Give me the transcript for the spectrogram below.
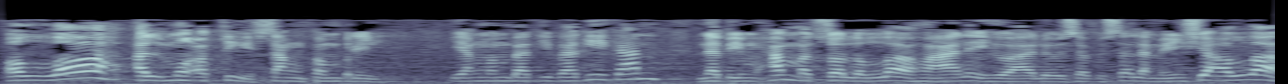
Allah al-mu'ti, sang pemberi. Yang membagi-bagikan Nabi Muhammad sallallahu alaihi wasallam. Insyaallah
